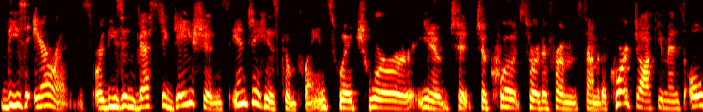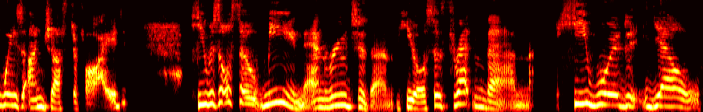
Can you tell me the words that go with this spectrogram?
these errands or these investigations into his complaints, which were, you know, to, to quote sort of from some of the court documents, always unjustified. He was also mean and rude to them. He also threatened them. He would yell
